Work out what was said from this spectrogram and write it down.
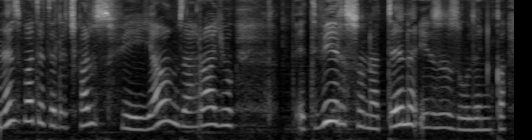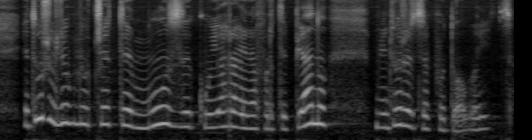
Мене звати Телячкан Софія. Я вам заграю твір сонатина і зозуленька. Я дуже люблю вчити музику, я граю на фортепіано, мені дуже це подобається.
